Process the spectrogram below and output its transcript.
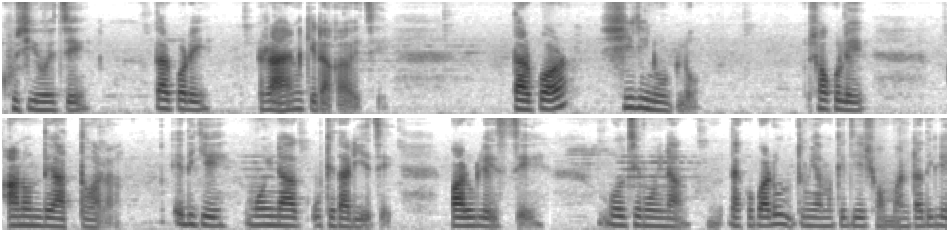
খুশি হয়েছে। তারপরে রায়ানকে ডাকা হয়েছে। তারপর শিরিন উঠল। সকলে আনন্দে আত্মহারা। এদিকে মৈনাক উঠে দাঁড়িয়েছে। পারুল এসছে। বলছে মৈনাক দেখো পারুল, তুমি আমাকে যে সম্মানটা দিলে,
